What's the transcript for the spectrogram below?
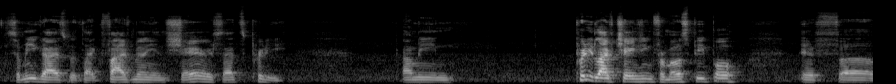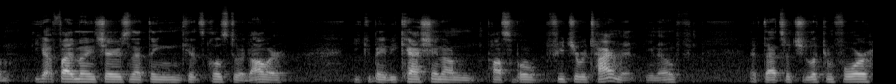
some of you guys with like five million shares, that's pretty. I mean, pretty life changing for most people. If um, you got five million shares and that thing gets close to a dollar, you could maybe cash in on possible future retirement. You know, if, if that's what you're looking for.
